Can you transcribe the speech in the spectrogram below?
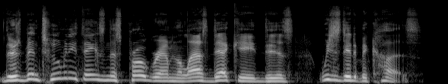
There's been too many things in this program in the last decade that is we just did it because.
